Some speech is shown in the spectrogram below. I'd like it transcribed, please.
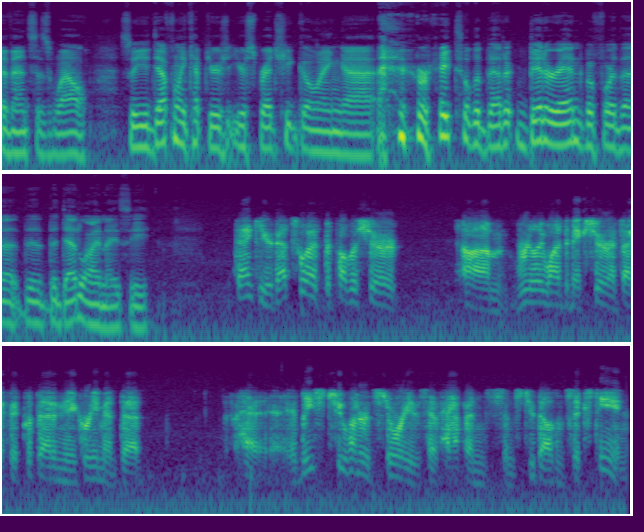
events as well. So you definitely kept your your spreadsheet going uh, right till the better, bitter end before the, the, the, deadline. I see. Thank you. That's what the publisher um, really wanted to make sure. In fact, they put that in the agreement that at least 200 stories have happened since 2016.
